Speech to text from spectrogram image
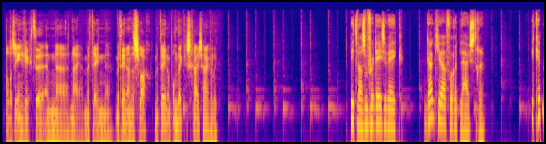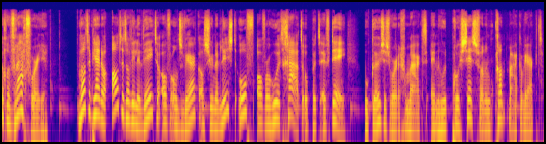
alles inrichten. En nou ja, meteen, meteen aan de slag. Meteen op ontdekkingsreis eigenlijk. Dit was hem voor deze week. Dankjewel voor het luisteren. Ik heb nog een vraag voor je. Wat heb jij nou altijd al willen weten over ons werk als journalist of over hoe het gaat op het FD? Hoe keuzes worden gemaakt en hoe het proces van een krant maken werkt?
